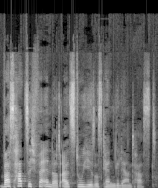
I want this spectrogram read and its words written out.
Was hat sich verändert, als du Jesus kennengelernt hast?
